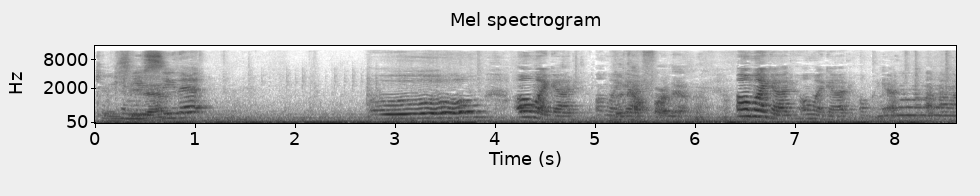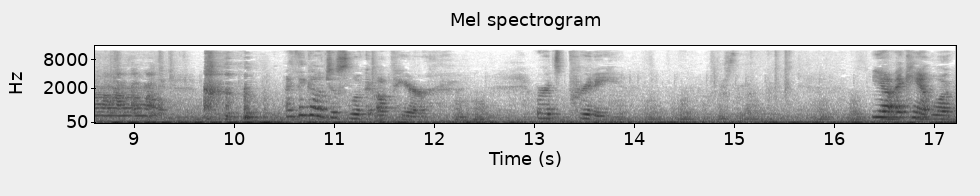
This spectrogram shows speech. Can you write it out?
Can you can see you that? see that? Oh, oh my god. Oh my Look how god. far that. Oh my god. Oh my god. Oh my god. I think I'll just look up here where it's pretty. There's the map. Yeah, I can't look.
